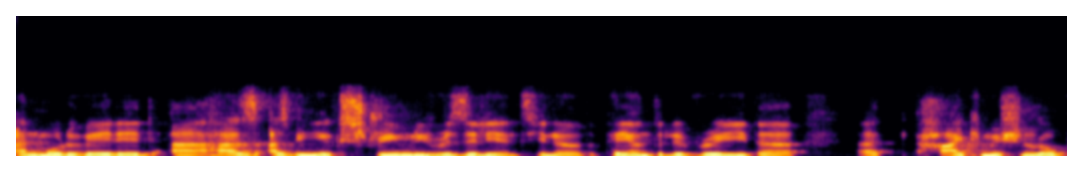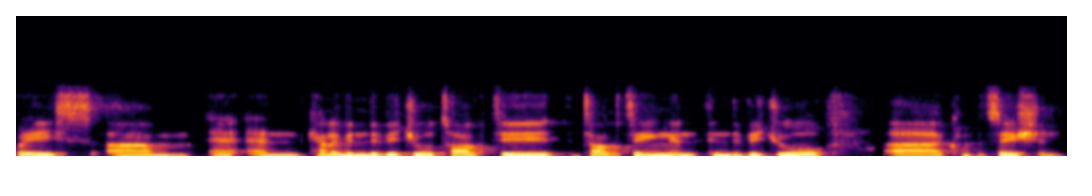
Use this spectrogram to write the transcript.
and motivated uh, has has been extremely resilient. You know, the pay on delivery, the uh, high commission, low base, um, and, and, kind of individual targeted targeting and individual uh, compensation.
